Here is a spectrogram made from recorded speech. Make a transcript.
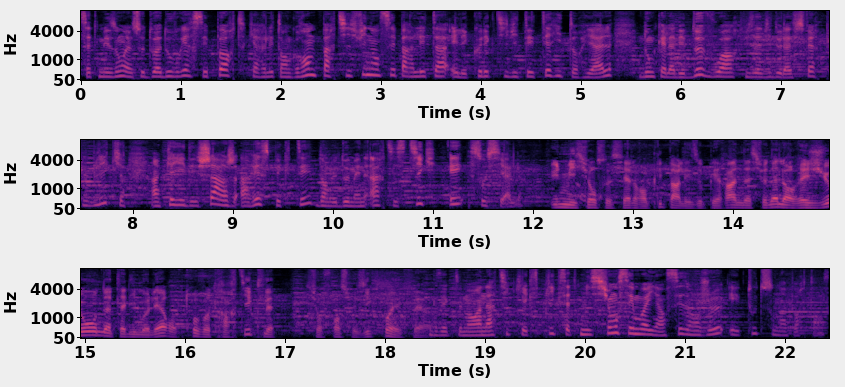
Cette maison, elle se doit d'ouvrir ses portes car elle est en grande partie financée par l'État et les collectivités territoriales. Donc elle a des devoirs vis-à-vis de la sphère publique, un cahier des charges à respecter dans le domaine artistique et social. Une mission sociale remplie par les opéras nationaux en région. Nathalie Moller, on retrouve votre article sur francemusique.fr. Exactement, un article qui explique cette mission, ses moyens, ses enjeux et toute son importance.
